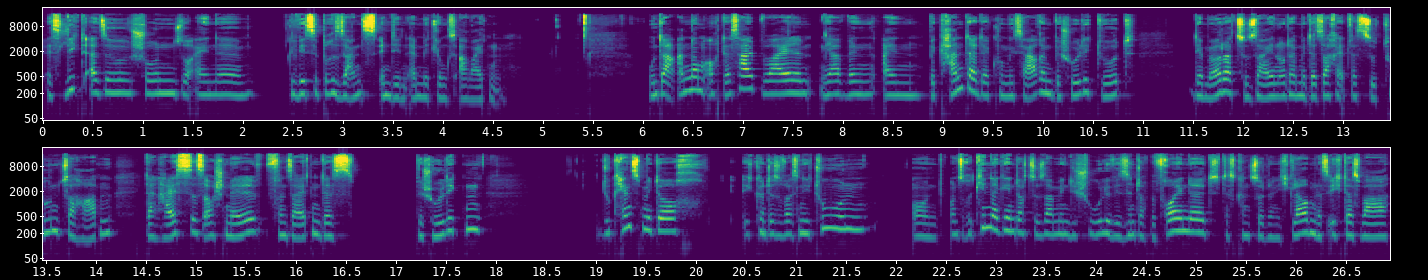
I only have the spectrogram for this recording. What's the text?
Es liegt also schon so eine gewisse Brisanz in den Ermittlungsarbeiten. Unter anderem auch deshalb, weil, ja, wenn ein Bekannter der Kommissarin beschuldigt wird, der Mörder zu sein oder mit der Sache etwas zu tun zu haben, dann heißt es auch schnell von Seiten des Beschuldigten, du kennst mich doch, ich könnte sowas nie tun und unsere Kinder gehen doch zusammen in die Schule, wir sind doch befreundet, das kannst du doch nicht glauben, dass ich das war.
